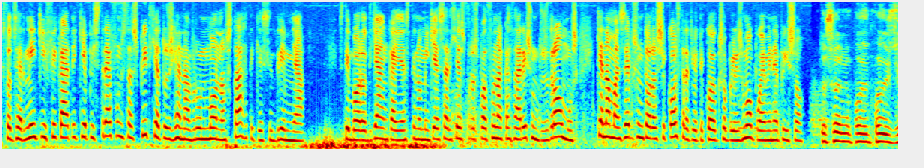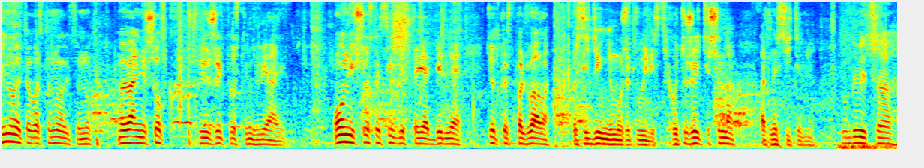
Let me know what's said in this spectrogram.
Στο Τσερνίκι, οι κάτοικοι επιστρέφουν στα σπίτια του για να βρουν μόνο στάχτη και συντρίμια. Στην Ποροντιάνκα, οι αστυνομικέ αρχέ προσπαθούν να καθαρίσουν του δρόμου και να μαζέψουν το ρωσικό στρατιωτικό εξοπλισμό που έμεινε πίσω. То, что ну, пове- повреждено, это восстановится. Но моральный шок пережить просто нереально. Он еще соседи стоят, бедная тетка с подвала по сей день не может вылезти. Хоть уже и тишина относительно. Ну, дивіться,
